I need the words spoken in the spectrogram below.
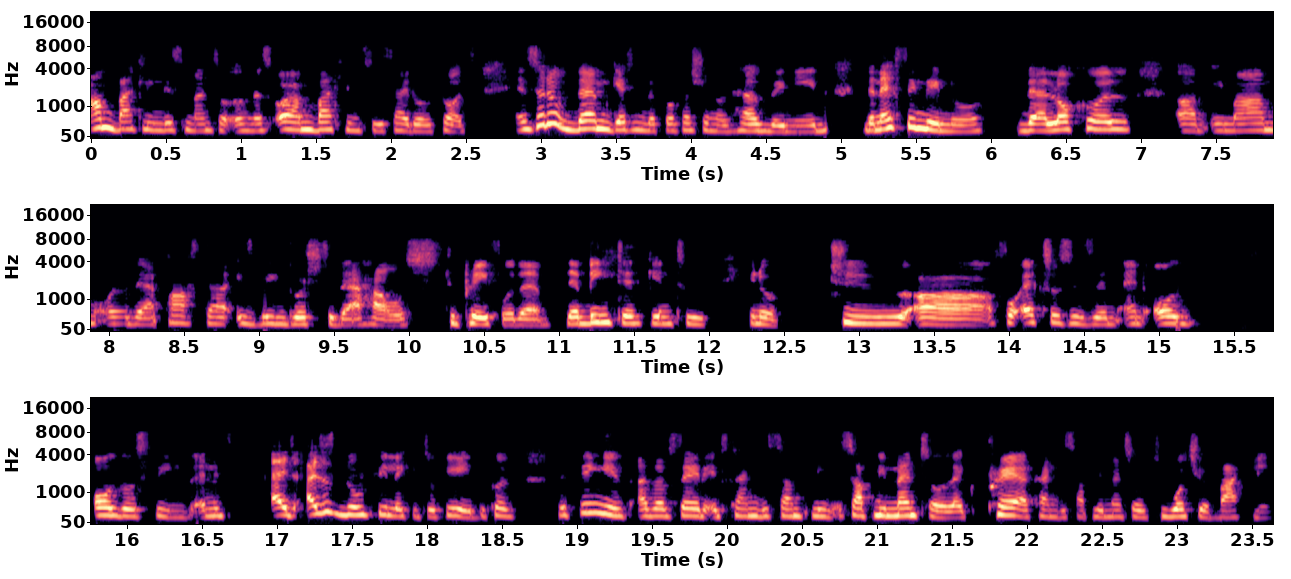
I'm battling this mental illness or I'm battling suicidal thoughts. Instead of them getting the professional help they need, the next thing they know, their local um, imam or their pastor is being brought to their house to pray for them. They're being taken to, you know, to uh for exorcism and all all those things. And it's I, I just don't feel like it's okay because the thing is, as I've said, it can be something supplemental, like prayer can be supplemental to what you're battling,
